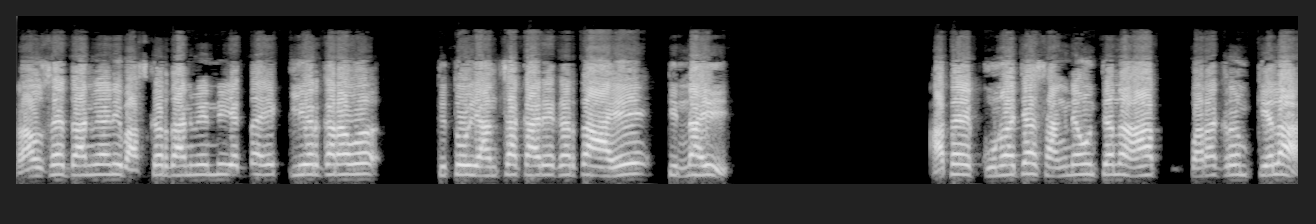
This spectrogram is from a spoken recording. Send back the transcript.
रावसाहेब दानवे आणि भास्कर दानवेंनी एकदा हे क्लिअर करावं की तो यांचा कार्यकर्ता आहे की नाही. आता हे कुणाच्या सांगण्याहून त्यानं हा पराक्रम केला?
